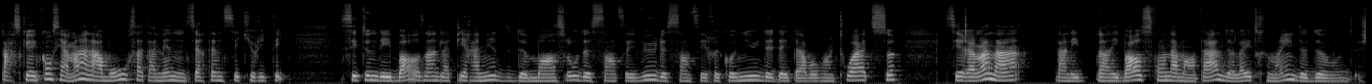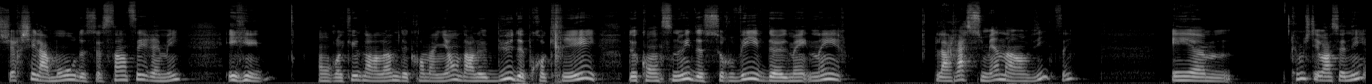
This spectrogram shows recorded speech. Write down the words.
Parce qu'inconsciemment, l'amour, ça t'amène une certaine sécurité. C'est une des bases hein, de la pyramide de Maslow, de se sentir vu, de se sentir reconnu, d'avoir un toit, tout ça. C'est vraiment dans, dans, les, bases fondamentales de l'être humain, de, chercher l'amour, de se sentir aimé. Et on recule dans l'homme de Cro-Magnon dans le but de procréer, de continuer, de survivre, de maintenir la race humaine en vie, tu sais. Et euh, comme je t'ai mentionné,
